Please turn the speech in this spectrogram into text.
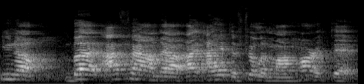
you know. But I found out, I, I had to feel in my heart that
